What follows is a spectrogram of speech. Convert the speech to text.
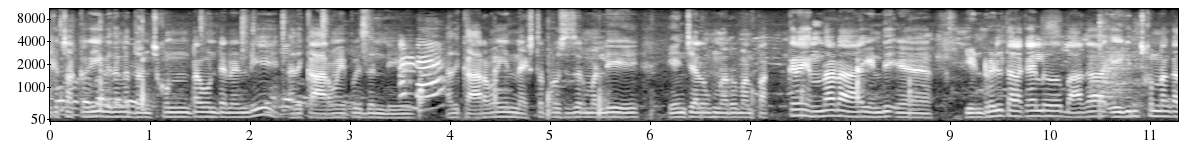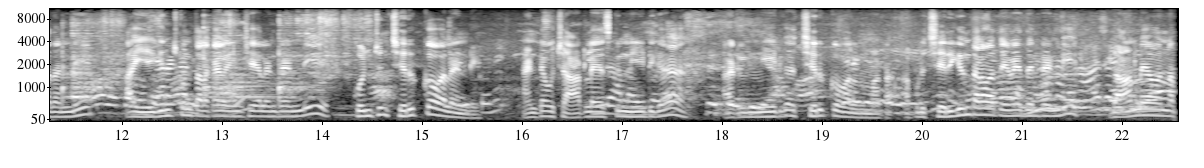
ఇక చక్కగా ఈ విధంగా దంచుకుంటూ ఉంటేనండి అది కారం అయిపోయిందండి అది కారం అయిన నెక్స్ట్ ప్రొసీజర్ మళ్ళీ ఏం చేయాలనుకున్నారు మన పక్కనే ఇందాడ ఎండి ఆ, తలకాయలు బాగా ఏగించుకున్నాం కదండి. ఆ ఏగించుకున్న తలకాయలు ఏం చేయాలంటే అండి కొంచెం చెరుక్కోవాలండి. అంటే ఒక చాట్లో వేసుకుని నీట్గా అట్లా నీట్గా చెరుక్కోవాలన్నమాట. అప్పుడు చెరిగిన తర్వాత ఏమైందంటే అండి దానిలో ఏమన్నా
